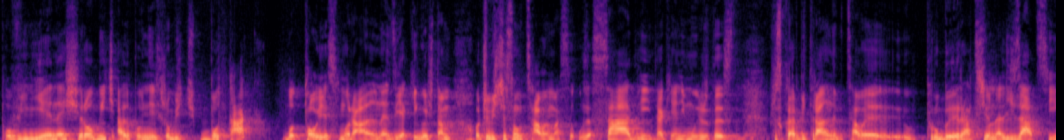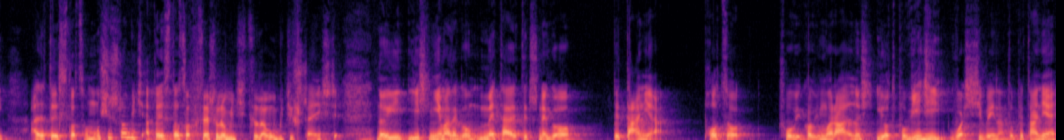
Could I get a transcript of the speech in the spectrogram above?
powinieneś robić, ale powinieneś robić, bo tak, bo to jest moralne, z jakiegoś tam, oczywiście są całe masy uzasadnień, tak, ja nie mówię, że to jest wszystko arbitralne, całe y, próby racjonalizacji, ale to jest to, co musisz robić, a to jest to, co chcesz robić i co dałoby Ci szczęście. No i jeśli nie ma tego metaetycznego pytania, po co człowiekowi moralność i odpowiedzi właściwej na to pytanie,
